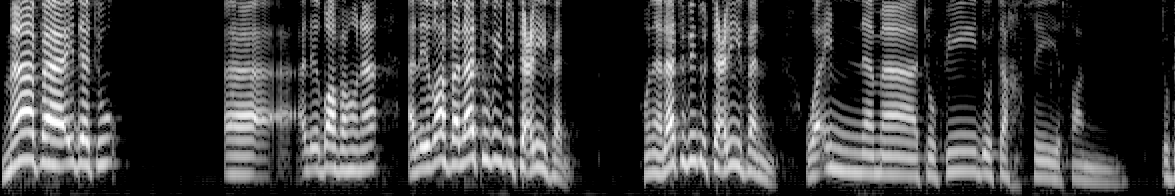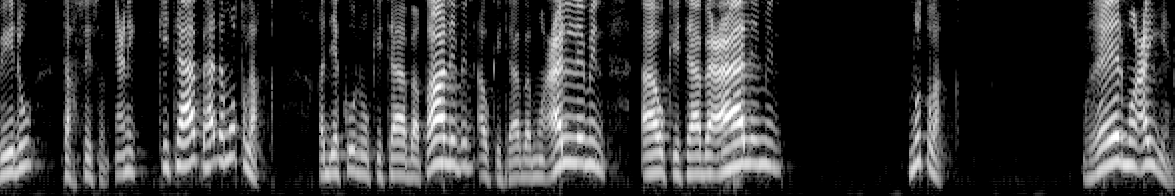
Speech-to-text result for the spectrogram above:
ما فائدة آه الإضافة هنا؟ الإضافة لا تفيد تعريفا. هنا لا تفيد تعريفا وإنما تفيد تخصيصا. تفيد تخصيصا. يعني كتاب هذا مطلق. قد يكون كتاب طالب أو كتاب معلم أو كتاب عالم. مطلق. غير معين.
